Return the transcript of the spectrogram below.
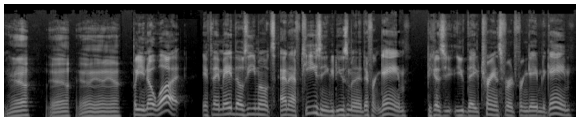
Yeah, yeah, yeah, yeah, yeah. But you know what? If they made those emotes NFTs and you could use them in a different game because you, you they transferred from game to game,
